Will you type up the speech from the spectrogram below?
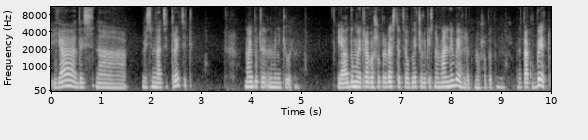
я десь на 18.30 маю бути на манікюрі. Я думаю, треба, щоб привести це обличчя в якийсь нормальний вигляд, ну, щоб, щоб не так вбито,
